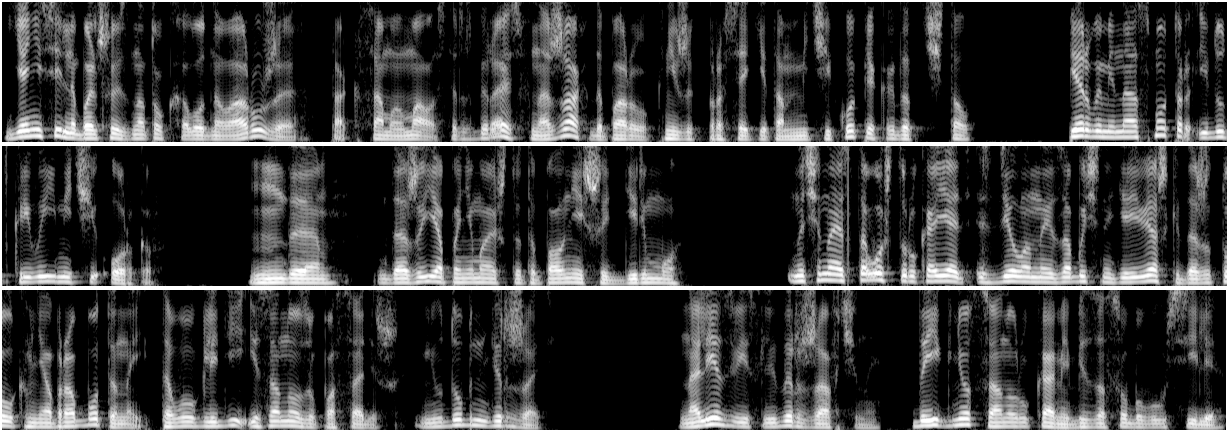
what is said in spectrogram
Я не сильно большой знаток холодного оружия, так, самую малость разбираюсь в ножах, да пару книжек про всякие там мечи-копья когда-то читал. Первыми на осмотр идут кривые мечи орков. М да, даже я понимаю, что это полнейшее дерьмо. Начиная с того, что рукоять, сделанная из обычной деревяшки, даже толком не обработанной, того гляди и занозу посадишь. Неудобно держать. На лезвии следы ржавчины. Да и гнется оно руками без особого усилия.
